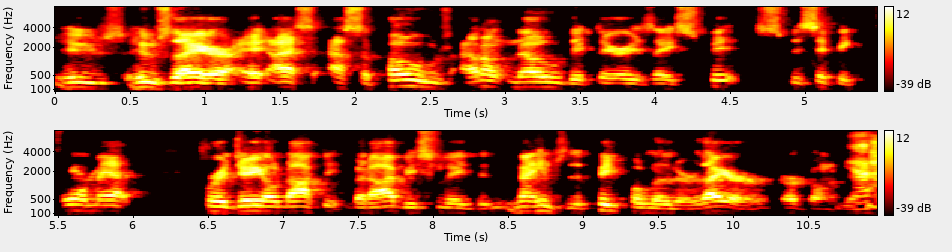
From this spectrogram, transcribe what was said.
who's who's there. I, I, I suppose I don't know that there is a spe- specific format for a jail docket, but obviously the names of the people that are there are going to. Yeah,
